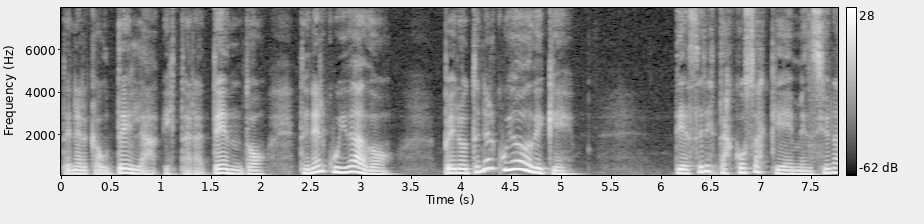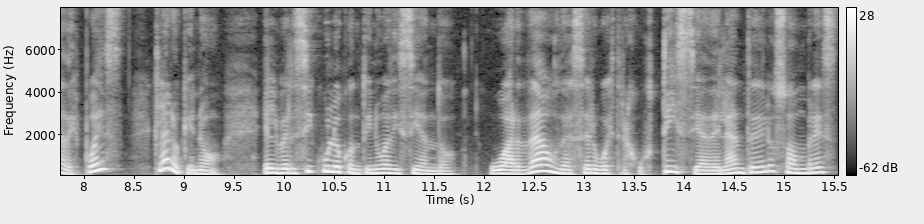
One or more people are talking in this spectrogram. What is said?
tener cautela, estar atento, tener cuidado. Pero ¿tener cuidado de qué? ¿De hacer estas cosas que menciona después? Claro que no. El versículo continúa diciendo, guardaos de hacer vuestra justicia delante de los hombres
